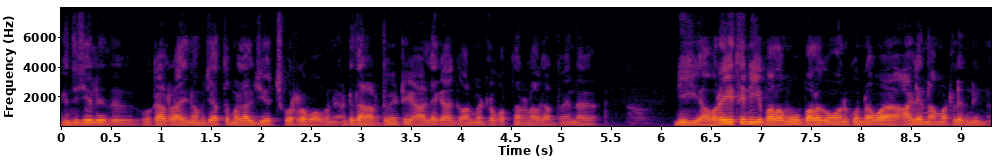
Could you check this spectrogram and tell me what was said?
ఎందుకు చేయలేదు? ఒకవేళ రాజీనామా చేస్తే మళ్ళీ వాళ్ళు చేర్చుకోర్రా బాబు అని. అంటే దాని అర్థం ఏంటి? వాళ్ళే గవర్నమెంట్లోకి వస్తున్నారని వాళ్ళకి అర్థమైందా? నీకు ఎవరైతే నీ బలము బలగం అనుకున్నావో వాళ్ళే నమ్మట్లేదు నిన్ను.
